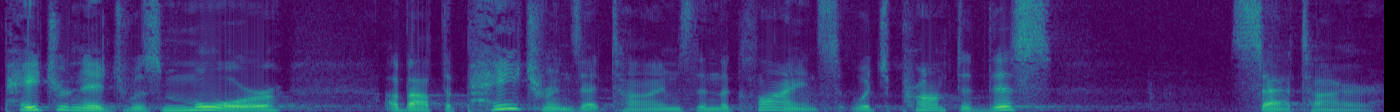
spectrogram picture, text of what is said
Patronage was more about the patrons at times than the clients, which prompted this satire.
